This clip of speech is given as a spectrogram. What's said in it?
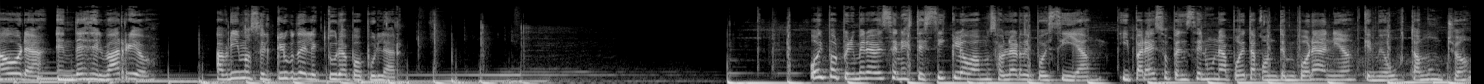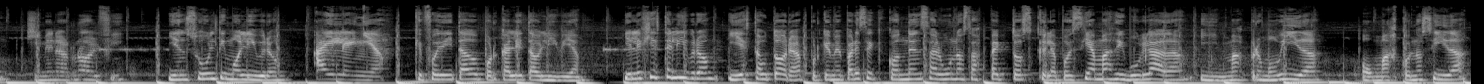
Ahora, en Desde el Barrio, abrimos el Club de Lectura Popular. Hoy por primera vez en este ciclo vamos a hablar de poesía, y para eso pensé en una poeta contemporánea que me gusta mucho, Jimena Arnolfi, y en su último libro, Hay leña, que fue editado por Caleta Olivia. Y elegí este libro y esta autora porque me parece que condensa algunos aspectos que la poesía más divulgada y más promovida o más conocida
